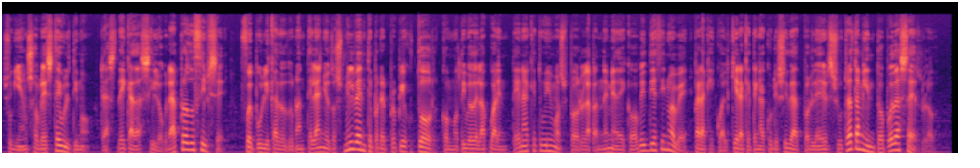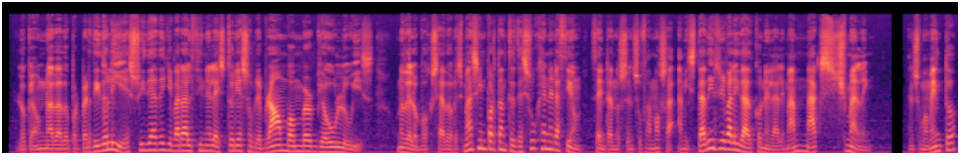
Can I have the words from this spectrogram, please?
Su guion sobre este último, tras décadas sin lograr producirse, fue publicado durante el año 2020 por el propio autor con motivo de la cuarentena que tuvimos por la pandemia de COVID-19 para que cualquiera que tenga curiosidad por leer su tratamiento pueda hacerlo. Lo que aún no ha dado por perdido Lee es su idea de llevar al cine la historia sobre Brown Bomber Joe Louis, uno de los boxeadores más importantes de su generación, centrándose en su famosa amistad y rivalidad con el alemán Max Schmeling. En su momento,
